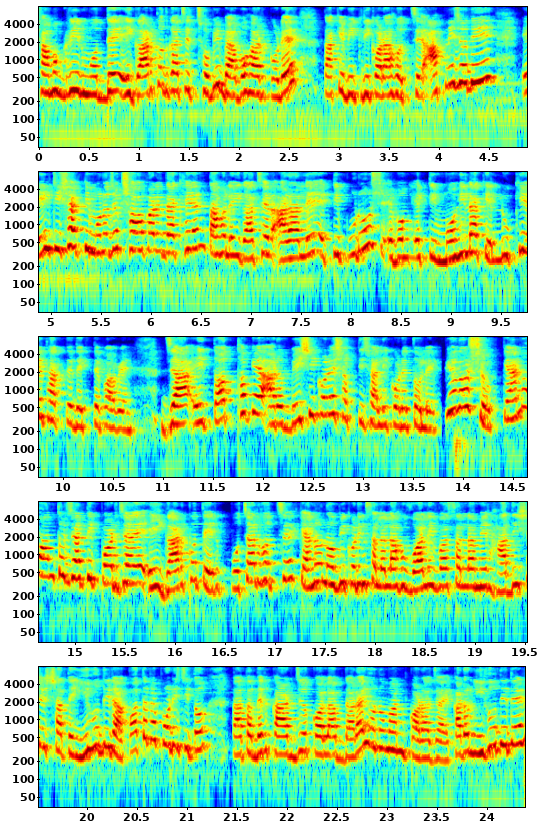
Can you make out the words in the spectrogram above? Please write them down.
সামগ্রীর মধ্যে এই গারকত গাছের ছবি ব্যবহার করে তাকে বিক্রি করা হচ্ছে। আপনি যদি এই টি শার্টটি মনোযোগ সহকারে দেখেন, তাহলে এই গাছের আড়ালে একটি পুরুষ এবং একটি মহিলাকে লুকিয়ে থাকতে দেখতে পাবেন, যা এই তথ্যকে আরও বেশি করে শক্তিশালী করে তোলে। প্রিয় দর্শক, কেন আন্তর্জাতিক পর্যায়ে এই গারকতের প্রচার হচ্ছে? কেন নবী করিম সাল্লাহু আলী ওয়াসাল্লামের হাদিসের সাথে ইহুদিরা কতটা পরিচিত তা তাদের কার্যকলাপ দ্বারাই অনুমান করা যায়। কারণ ইহুদিদের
